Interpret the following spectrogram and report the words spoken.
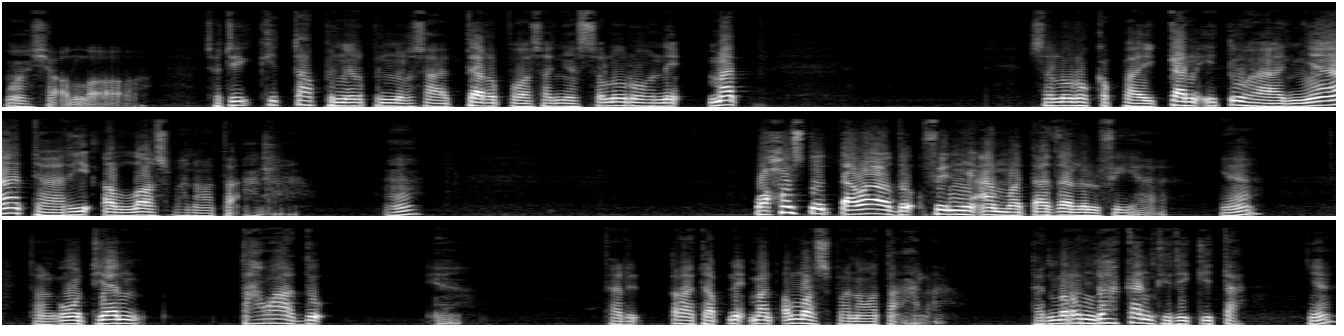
Masya Allah. Jadi kita benar-benar sadar bahwasanya seluruh nikmat seluruh kebaikan itu hanya dari Allah Subhanahu wa taala. Wa husnul tawadhu ni'am wa tadhallul fiha. Ya. Dan kemudian tawadhu ya. Dari terhadap nikmat Allah Subhanahu wa taala dan merendahkan diri kita, ya.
